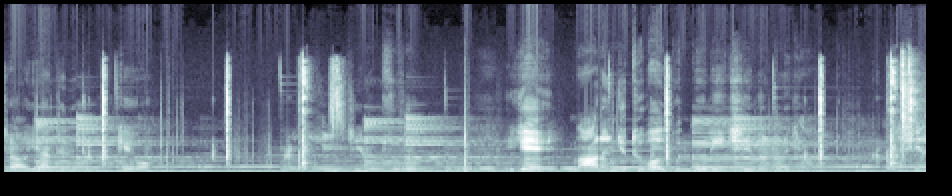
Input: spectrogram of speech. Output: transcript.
자 얘한테는 좀 할게요. 찐옥수수 이게 많은 유튜버 분들이 질문을 이렇게 하- 하시는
